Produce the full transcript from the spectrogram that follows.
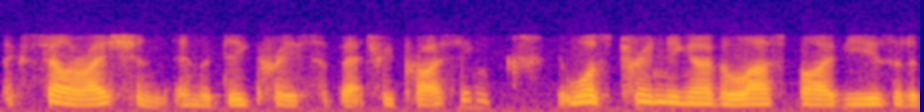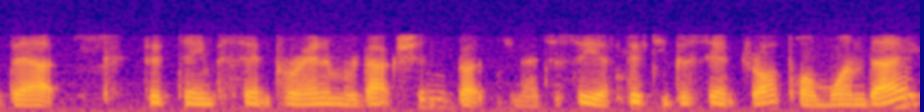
acceleration in the decrease of battery pricing. It was trending over the last five years at about 15% per annum reduction, but you know to see a 50% drop on one day,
